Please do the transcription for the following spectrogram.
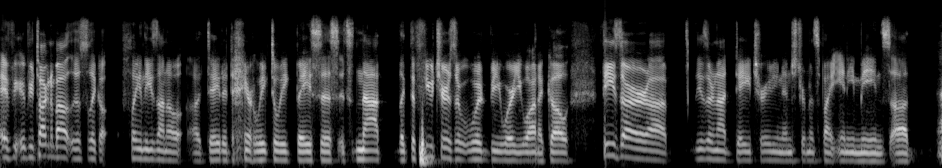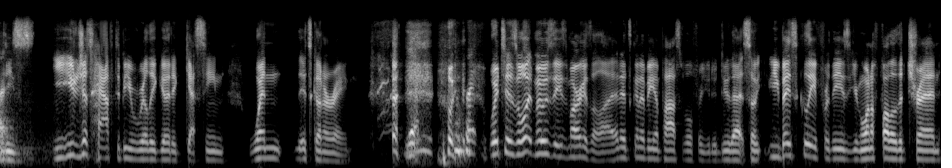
If, if you're talking about just like playing these on a, a day-to-day or week-to-week basis, it's not like the futures would be where you want to go. These are uh, these are not day trading instruments by any means. Uh, these you you just have to be really good at guessing when it's going to rain. Yeah. Right. which is what moves these markets a lot and it's going to be impossible for you to do that so you basically for these you want to follow the trend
